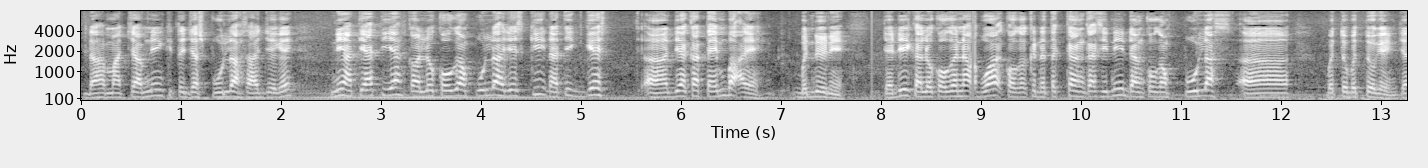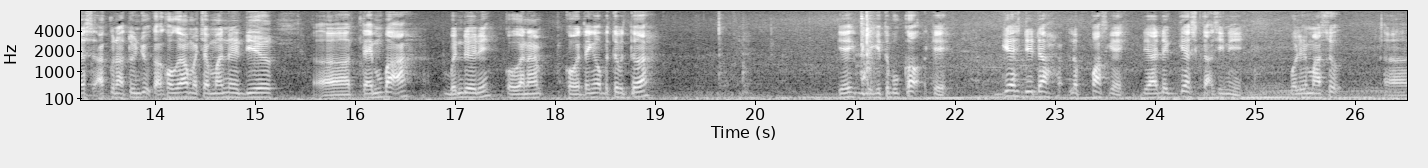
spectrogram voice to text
Dah macam ni kita just pulah saja kan. Ni hati-hati ya kalau korang pulah je sikit nanti gas uh, dia akan tembak eh benda ni. Jadi kalau korang nak buat korang kena tekan kat sini dan korang pulas uh, betul-betul kan. Just aku nak tunjuk kat korang macam mana dia uh, tembak ah benda ni korang nak korang tengok betul-betul ah. Okey, bila kita buka, okey. Gas dia dah lepas guys. Dia ada gas kat sini. Boleh masuk uh,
